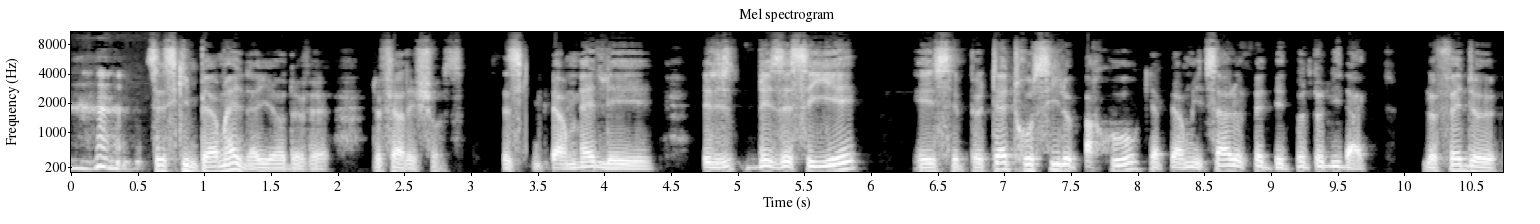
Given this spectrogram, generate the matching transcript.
c'est ce qui me permet d'ailleurs de, de faire les choses. C'est ce qui me permet de les, de les essayer. Et c'est peut-être aussi le parcours qui a permis ça, le fait d'être autodidacte. Le fait de,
